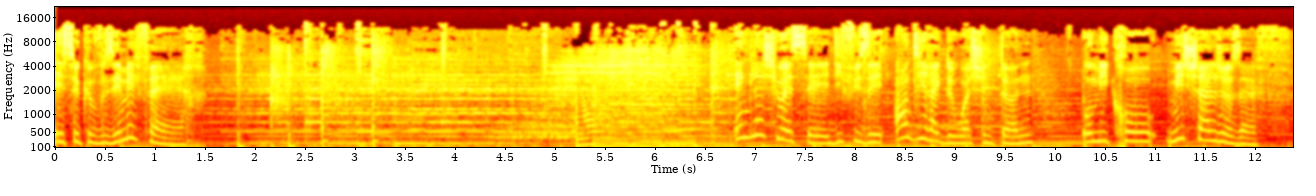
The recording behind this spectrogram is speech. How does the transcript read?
et ce que vous aimez faire. USA diffusé en direct de Washington. Au micro, Michel Joseph.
